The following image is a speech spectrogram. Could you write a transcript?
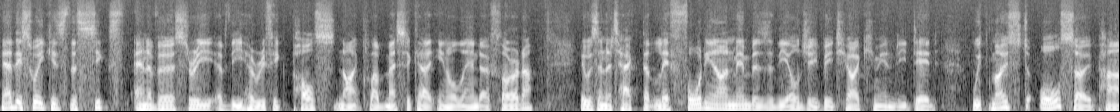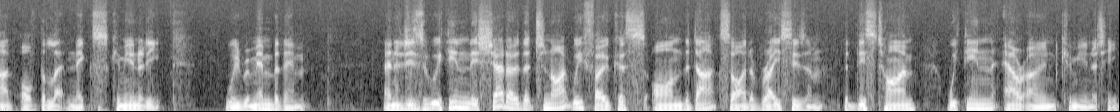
Now, this week is the sixth anniversary of the horrific Pulse nightclub massacre in Orlando, Florida. It was an attack that left 49 members of the LGBTI community dead, with most also part of the Latinx community. We remember them. And it is within this shadow that tonight we focus on the dark side of racism, but this time within our own community.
